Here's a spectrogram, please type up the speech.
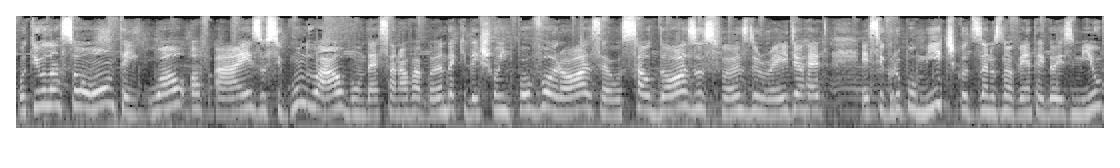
O trio lançou ontem Wall of Eyes, o segundo álbum dessa nova banda que deixou em polvorosa os saudosos fãs do Radiohead, esse grupo mítico dos anos 90 e 2000,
